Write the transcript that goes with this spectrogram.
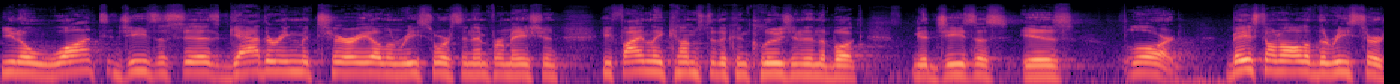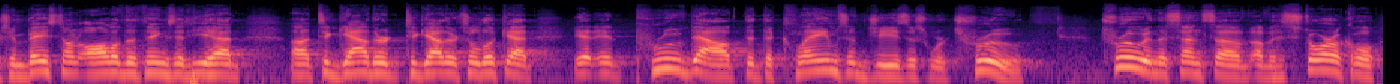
you know, what Jesus is, gathering material and resource and information, he finally comes to the conclusion in the book that Jesus is Lord. Based on all of the research and based on all of the things that he had uh, to gather together to look at, it, it proved out that the claims of Jesus were true. True in the sense of, of historical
